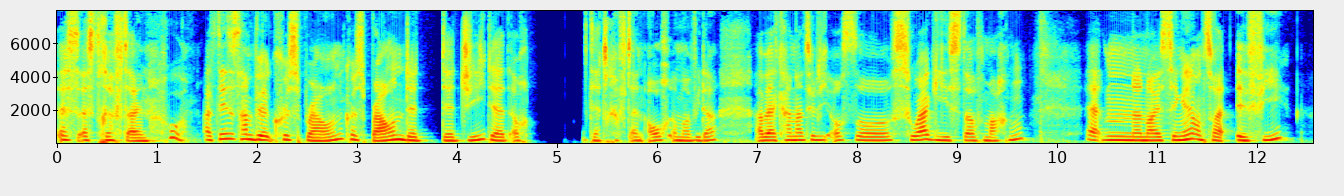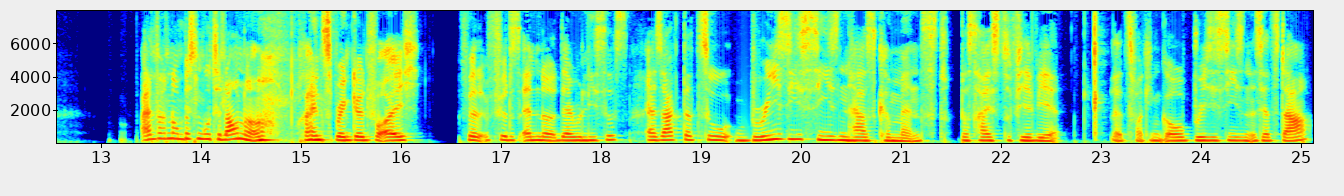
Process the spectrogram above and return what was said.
es, es trifft einen. Huh. Als nächstes haben wir Chris Brown. Chris Brown, der, der G, der hat auch, der trifft einen auch immer wieder. Aber er kann natürlich auch so swaggy Stuff machen. Er hat eine neue Single und zwar Iffy. Einfach noch ein bisschen gute Laune reinsprinkeln für euch. Für, für das Ende der Releases. Er sagt dazu, Breezy Season has commenced. Das heißt so viel wie let's fucking go. Breezy Season ist jetzt da.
